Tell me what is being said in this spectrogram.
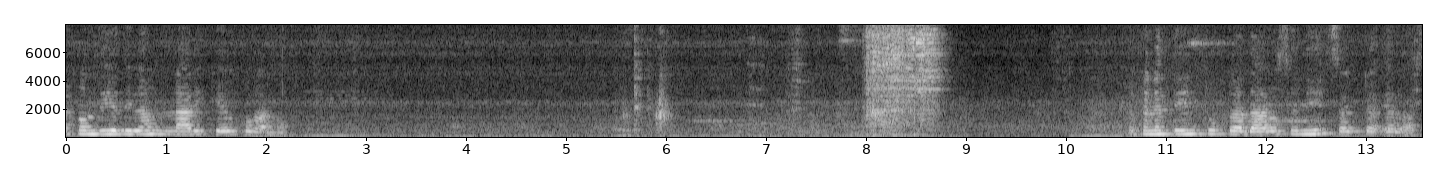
এখন দিয়ে দিলাম নারিকেল কোরানো। এখানে তিন টুকরা দারুচিনি চারটা এলাচ।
